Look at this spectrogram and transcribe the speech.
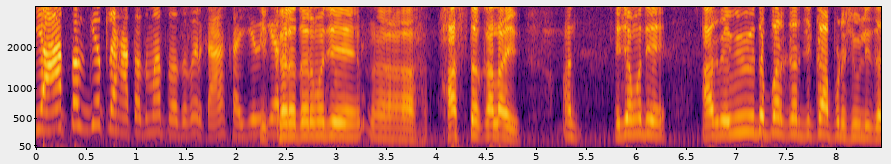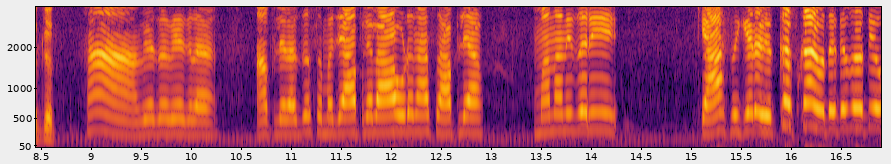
या आताच घेतलं हातात महत्वाचं बरं का? काय खरं तर म्हणजे हस्तकला आहे. आणि याच्यामध्ये अगदी विविध प्रकारची कापड शिवली जातात. हा वेगळं वेगळं. आपल्याला जसं म्हणजे आपल्याला आवडन असं आपल्या मनाने जरी की असं केलं कसं काय होतं त्याचं ते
